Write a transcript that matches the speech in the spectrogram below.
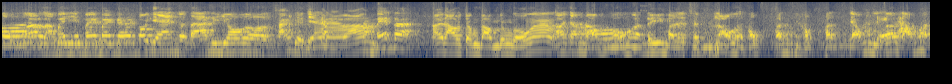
cùng á là mấy mấy mấy cái có gian người ta đi vô sẵn giờ Gian nào lắm? mét á. Ở đâu? Trong đồng trong ruộng á? Ở trong cũng á, đi mà xình lỗ rồi hụt hình hụt hình giống như tới động á.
